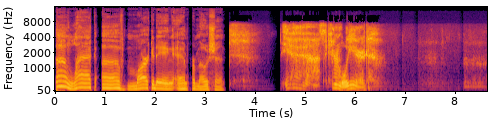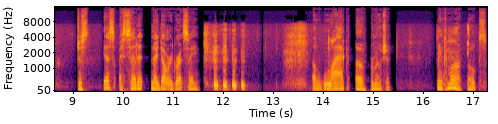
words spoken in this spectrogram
the lack of marketing and promotion. Yeah, it's kind of weird. Just Yes, I said it, and I don't regret saying the lack of promotion. I mean, come on, folks.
